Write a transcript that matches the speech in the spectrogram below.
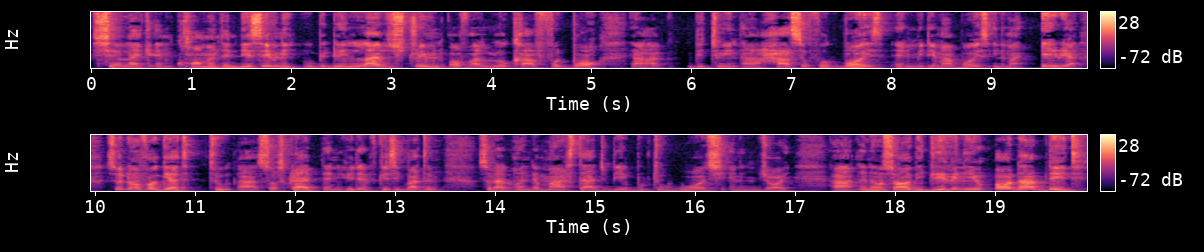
share, like, and comment. And this evening, we'll be doing live streaming of a local football uh, between uh, Hearts Folk boys and Miedema boys in my area. So don't forget to uh, subscribe, then hit the notification button so that when the match starts, you'll be able to watch and enjoy. Uh, and also, I'll be giving you all the update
